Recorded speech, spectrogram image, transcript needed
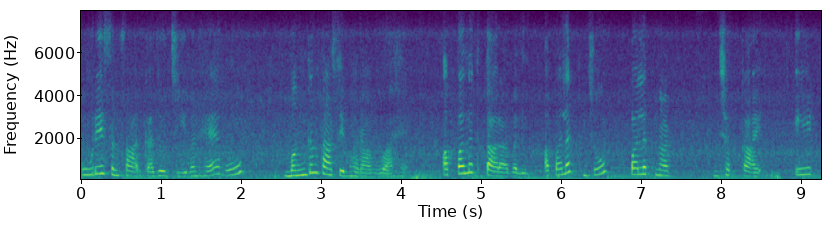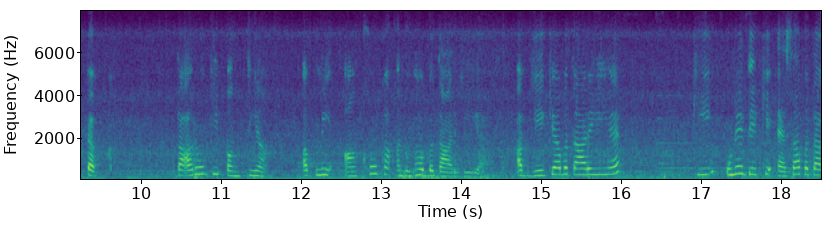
पूरे संसार का जो जीवन है, वो मंगलता से भरा हुआ है। अपलक तारावली, अपलक जो पलक न झपकाए। एक टक। तारों की पंक्तियाँ अपनी आँखों का अनुभव बता रही है। अब ये क्या बता रही है? कि उन्हें देख के ऐसा पता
